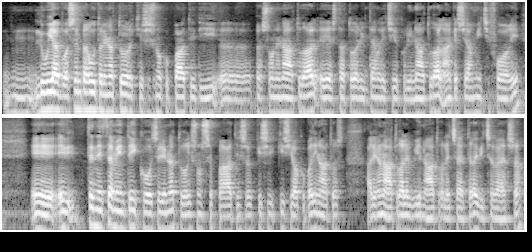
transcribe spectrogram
lui ha sempre avuto allenatori che si sono occupati di eh, persone natural e è stato all'interno dei circoli natural anche se ha amici fuori e, e, tendenzialmente i coach e gli allenatori sono separati, chi si, chi si occupa di natural allena natural lui è natural eccetera e viceversa.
